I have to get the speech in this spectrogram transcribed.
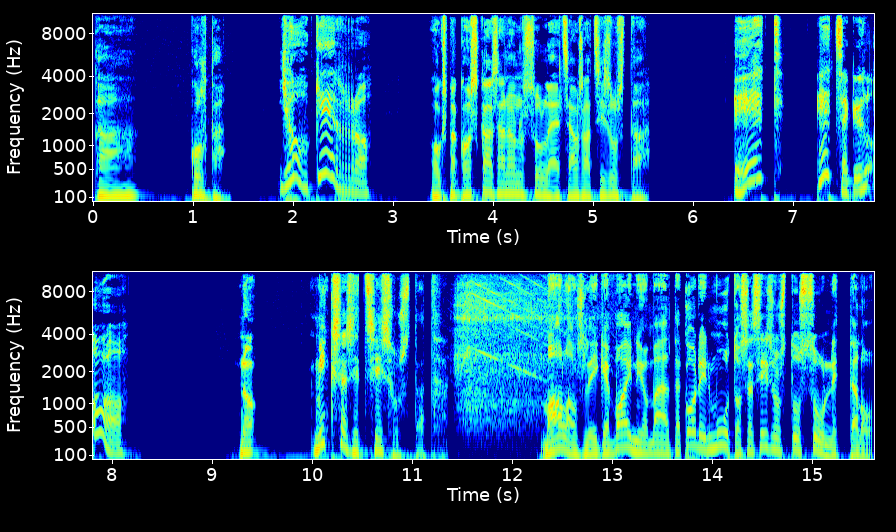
kultaa. Kulta, Joo, kerro. onks mä koskaan sanonut sulle, että sä osaat sisustaa? Et? Et sä kyllä oo. No, miksi sä sit sisustat? Maalausliike Vainiomäeltä kodin muutos- ja sisustussuunnittelu.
